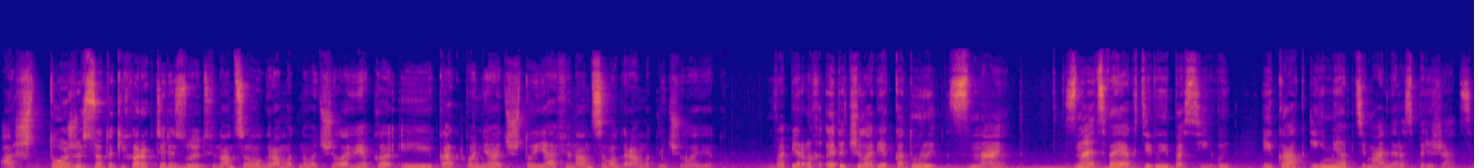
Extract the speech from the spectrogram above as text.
А что же все-таки характеризует финансово грамотного человека и как понять, что я финансово грамотный человек? Во-первых, это человек, который знает, знает свои активы и пассивы и как ими оптимально распоряжаться.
